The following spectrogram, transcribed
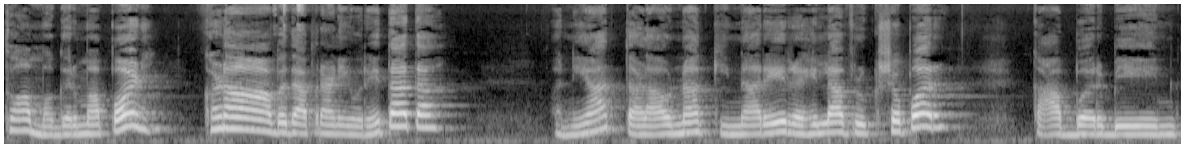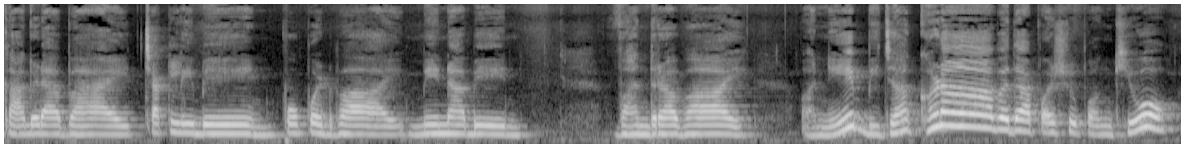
તો આ મગરમાં પણ ઘણા બધા પ્રાણીઓ રહેતા હતા. અને આ તળાવના કિનારે રહેલા વૃક્ષો પર કાબરબેન, કાગડાભાઈ, ચકલીબેન, પોપટભાઈ, મેનાબેન, વાંદરાભાઈ અને બીજા ઘણા બધા પશુ પંખીઓ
